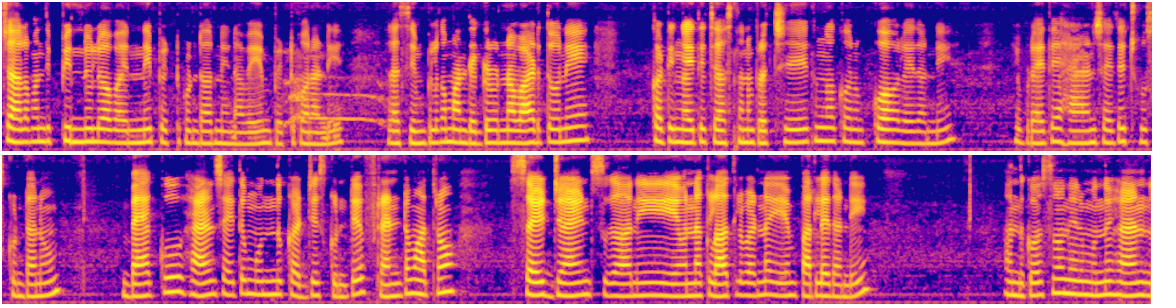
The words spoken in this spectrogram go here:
చాలామంది పిన్నులు అవన్నీ పెట్టుకుంటారు. నేను అవేం పెట్టుకోనండి. ఇలా సింపుల్గా మన దగ్గర ఉన్న వాటితోనే కటింగ్ అయితే చేస్తాను. ప్రత్యేకంగా కొనుక్కోలేదండి. ఇప్పుడైతే హ్యాండ్స్ అయితే చూసుకుంటాను. బ్యాక్ హ్యాండ్స్ అయితే ముందు కట్ చేసుకుంటే ఫ్రంట్ మాత్రం సైడ్ జాయింట్స్ కానీ ఏమన్నా క్లాత్లు పడినా ఏం పర్లేదండి. అందుకోసం నేను ముందు హ్యాండ్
